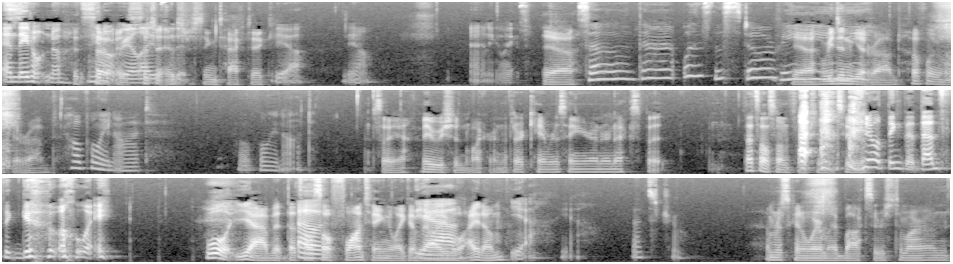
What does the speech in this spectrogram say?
and they don't know. It's they so don't it's such an interesting tactic. Yeah. Yeah. Anyways, Yeah, so that was the story. yeah. We didn't get robbed. Hopefully, we won't get robbed. Hopefully not. Hopefully not. So yeah, maybe we shouldn't walk around with our cameras hanging around our necks, but that's also unfortunate too. I don't think that that's the giveaway. Well, yeah, but that's Oh. also flaunting like a Yeah. valuable item. Yeah, yeah. That's true. I'm just gonna wear my boxers tomorrow and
